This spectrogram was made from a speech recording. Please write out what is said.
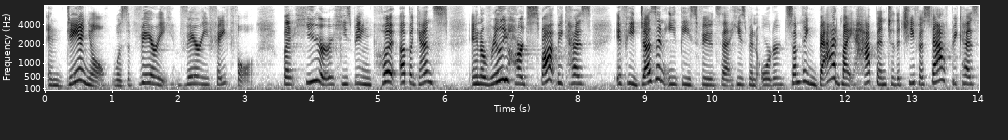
And Daniel was very, very faithful. But here he's being put up against in a really hard spot because if he doesn't eat these foods that he's been ordered, something bad might happen to the chief of staff because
